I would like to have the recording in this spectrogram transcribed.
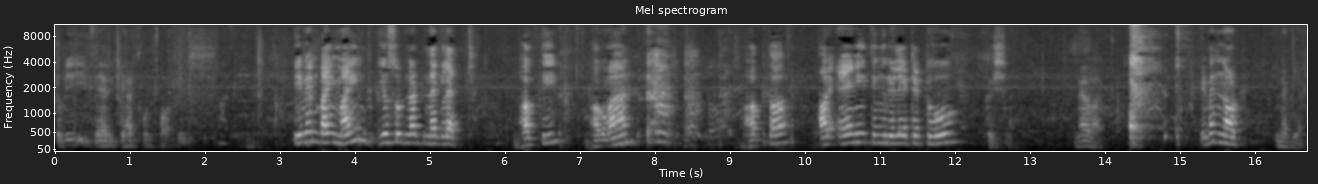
So be very careful for this. Even by mind, you should not neglect bhakti, Bhagavan, bhakta, or anything related to Krishna. Never. Even not neglect.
